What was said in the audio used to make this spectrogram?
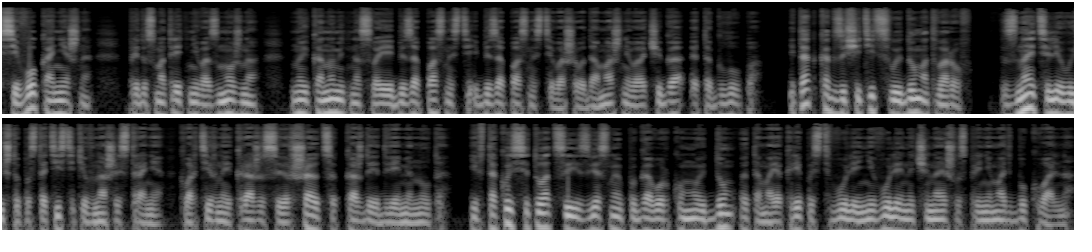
Всего, конечно, предусмотреть невозможно, но экономить на своей безопасности и безопасности вашего домашнего очага – это глупо. Итак, как защитить свой дом от воров? Знаете ли вы, что по статистике в нашей стране, квартирные кражи совершаются каждые две минуты? И в такой ситуации известную поговорку «мой дом – это моя крепость» волей-неволей начинаешь воспринимать буквально.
